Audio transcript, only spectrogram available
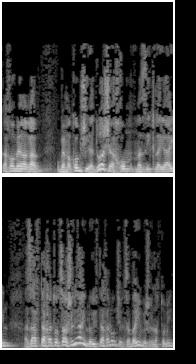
ככה אומר הרב. ובמקום שידוע שהחום מזיק ליין, אז אף תחת אוצר של יין לא יפתח חנות של צבעים ושל נחתומים.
